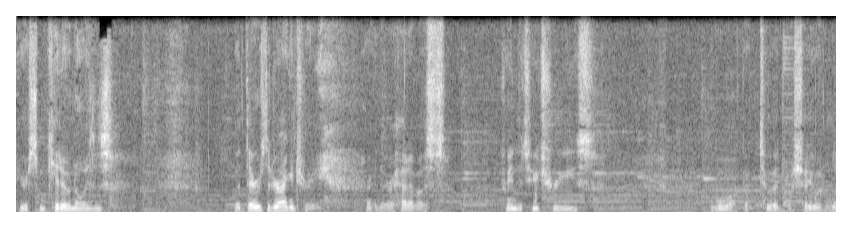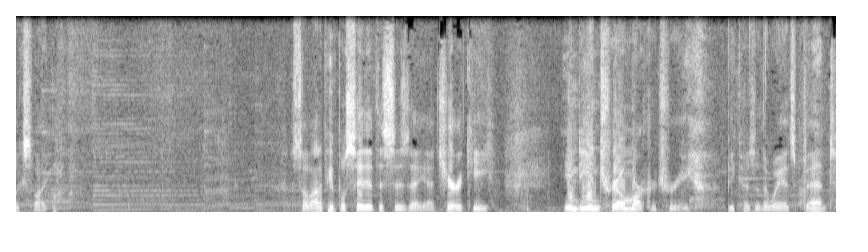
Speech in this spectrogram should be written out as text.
hear some kiddo noises. But there's the dragon tree right there ahead of us between the two trees. We'll walk up to it. I'll show you what it looks like. So a lot of people say that this is a, a Cherokee Indian trail marker tree because of the way it's bent.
